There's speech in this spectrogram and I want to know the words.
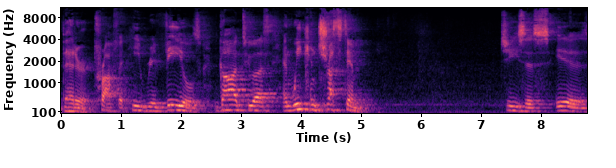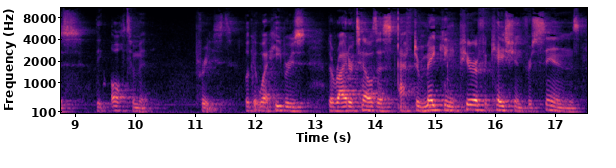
better prophet. He reveals God to us, and we can trust him. Jesus is the ultimate priest. Look at what Hebrews, the writer, tells us. After making purification for sins,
